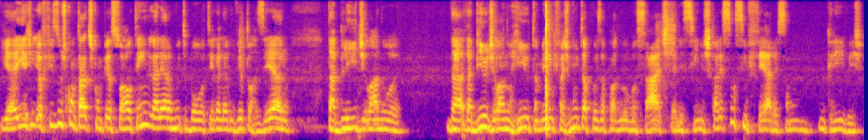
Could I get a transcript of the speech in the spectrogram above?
E aí gente, eu fiz uns contatos com o pessoal, tem galera muito boa, tem a galera do Vetor Zero, da Bleed lá no, da, da Build lá no Rio também, que faz muita coisa para a Globosat, Telecine, os caras são assim feras, são incríveis.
